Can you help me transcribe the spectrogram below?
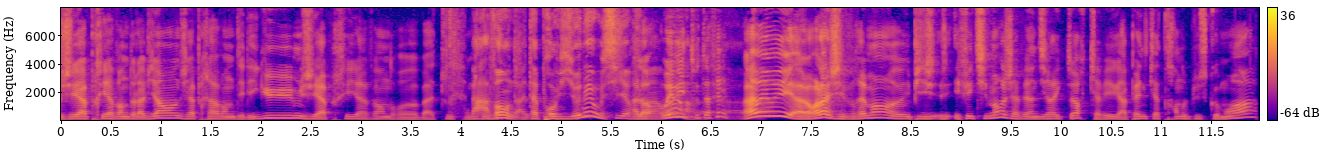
j'ai appris à vendre de la viande, j'ai appris à vendre des légumes, j'ai appris à vendre euh, bah, tout. Bah, à vendre, t'approvisionner aussi. enfin, Alors, oui, oui, tout à fait. Euh, Ah oui, oui. Alors là, j'ai vraiment. euh, Et puis, effectivement, j'avais un directeur qui avait à peine 4 ans de plus que moi,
